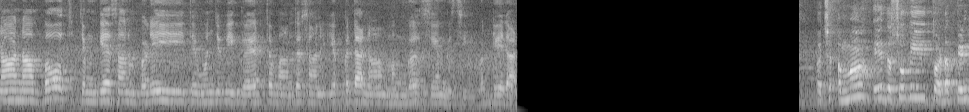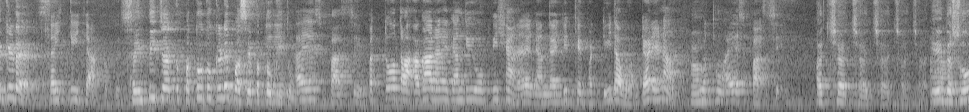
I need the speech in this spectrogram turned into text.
ਨਾ ਨਾ ਬਹੁਤ ਚੰਗੇ ਸਨ ਬੜੇ ਹੀ ਤੇ ਉਂਝ ਵੀ ਗੈਰਤਮੰਦ ਸਨ। ਇੱਕ ਦਾ ਨਾਮ ਮੰਗਲ ਸਿੰਘ ਸੀ ਵੱਡੇ ਦਾ। ਅੱਛਾ ਅੰਮਾ ਇਹ ਦੱਸੋ ਵੀ ਤੁਹਾਡਾ ਪਿੰਡ ਕਿਹੜਾ ਹੈ? ਸੈਤੀ ਚੱਕ ਪਿਤਾ 37 ਚੱਕ ਪੱਤੋ ਤੋਂ ਕਿਹੜੇ ਪਾਸੇ ਪੱਤੋ ਕੀ ਤੋਂ? ਇਸ ਪਾਸੇ ਪੱਤੋ ਤਾਂ ਅਗਾ ਰਹਿ ਜਾਂਦੀ ਉਹ ਪਿਛਾਂ ਰਹਿ ਜਾਂਦਾ ਜਿੱਥੇ ਭੱਟੀ ਦਾ ਵੋਟਰ ਹੈ ਨਾ ਹਾਂ। ਉੱਥੋਂ ਇਸ ਪਾਸੇ। ਅੱਛਾ ਅੱਛਾ ਅੱਛਾ ਅੱਛਾ ਅੱਛਾ। ਇਹ ਹਾਂ। ਦੱਸੋ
